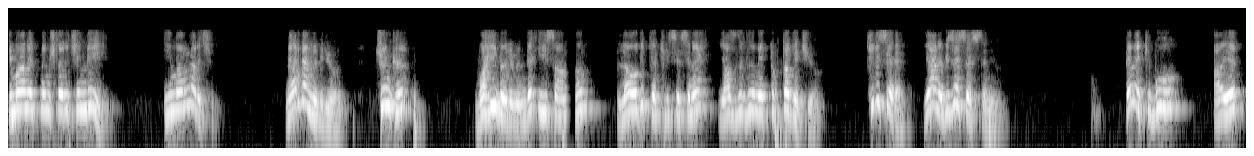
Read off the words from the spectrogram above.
iman etmemişler için değil. imanlar için. Nereden mi biliyorum? Çünkü vahiy bölümünde İsa'nın Laodikya Kilisesi'ne yazdırdığı mektupta geçiyor. Kiliseye yani bize sesleniyor. Demek ki bu ayet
